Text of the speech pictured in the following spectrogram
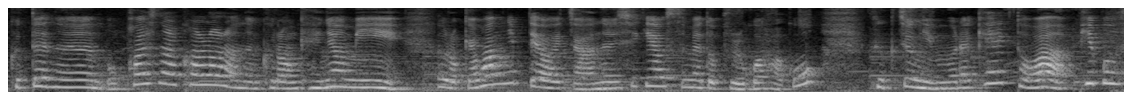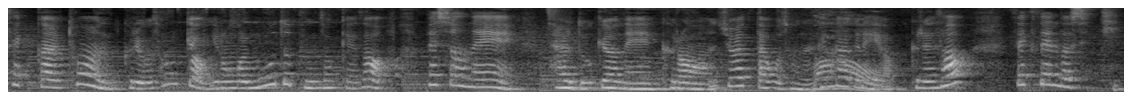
그때는 뭐 퍼스널 컬러라는 그런 개념이 그렇게 확립되어 있지 않을 시기였음에도 불구하고 극중 인물의 캐릭터와 피부 색깔, 톤, 그리고 성격 이런 걸 모두 분석해서 패션에 잘 녹여낸 그런 쇼였다고 저는 생각을 해요. 그래서 섹스 앤더 시티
